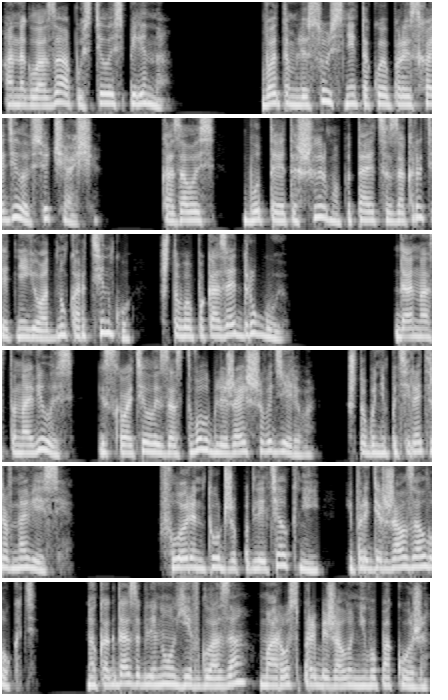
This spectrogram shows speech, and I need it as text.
а на глаза опустилась пелена. В этом лесу с ней такое происходило все чаще. Казалось, будто эта ширма пытается закрыть от нее одну картинку, чтобы показать другую. Дана остановилась и схватилась за ствол ближайшего дерева, чтобы не потерять равновесие. Флорин тут же подлетел к ней и придержал за локоть но когда заглянул ей в глаза, мороз пробежал у него по коже.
